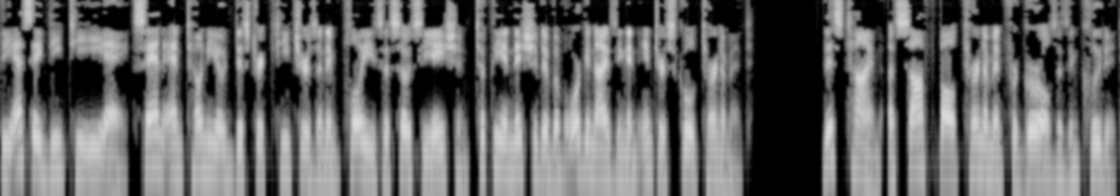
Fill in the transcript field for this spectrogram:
The SADTEA, San Antonio District Teachers and Employees Association, took the initiative of organizing an inter-school tournament. This time, a softball tournament for girls is included.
